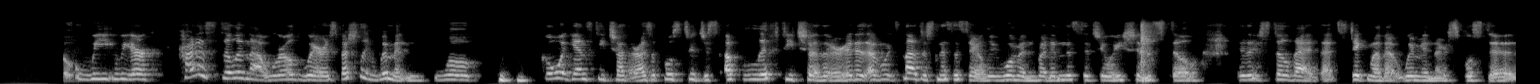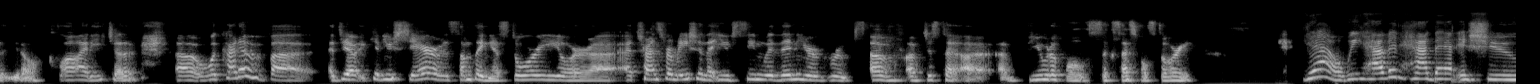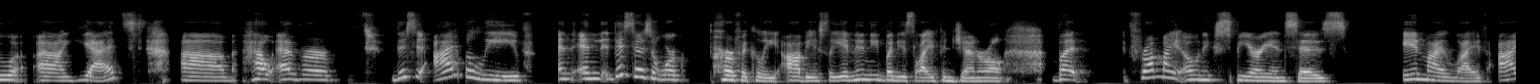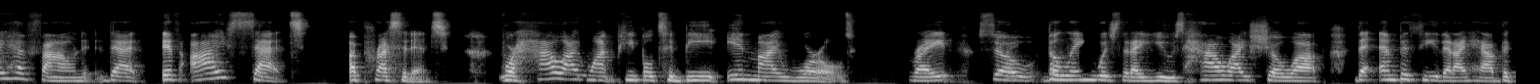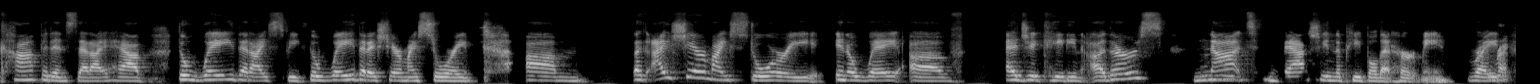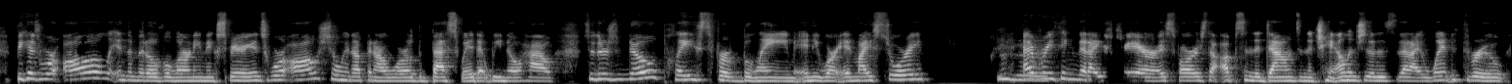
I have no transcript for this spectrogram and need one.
we we are kind of still in that world where, especially women, will go against each other as opposed to just uplift each other. And it, it's not just necessarily women, but in this situation, still there's still that that stigma that women are supposed to, you know, claw at each other. Uh, what kind of uh, you have, can you share something, a story or a, a, transformation that you've seen within your groups of of just a, a beautiful, successful story? Yeah, we haven't had that issue uh, yet. Um, however, this I believe, and and this doesn't work perfectly, obviously, in anybody's life in general, but from my own experiences in my life, I have found that if I set a precedent for how I want people to be in my world, right? So the language that I use, how I show up, the empathy that I have, the confidence that I have, the way that I speak, the way that I share my story. Um, like I share my story in a way of educating others. Not bashing the people that hurt me, right? right? Because we're all in the middle of a learning experience. We're all showing up in our world the best way that we know how. So there's no place for blame anywhere in my story. Mm-hmm. Everything that I share, as far as the ups and the downs and the challenges that I went through,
